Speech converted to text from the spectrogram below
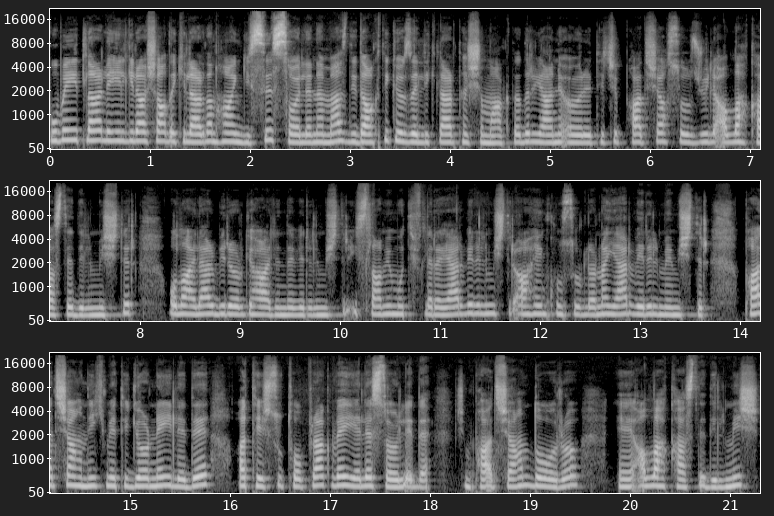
Bu beyitlerle ilgili aşağıdakilerden hangisi söylenemez? Didaktik özellikler taşımaktadır. Yani öğretici padişah sözcüğüyle Allah kastedilmiştir. Olaylar bir örgü halinde verilmiştir. İslami motiflere yer verilmiştir. Ahenk unsurlarına yer verilmemiştir. Padişahın hikmeti gör neyledi? Ateş, su, toprak ve yele söyledi. Şimdi padişahın doğru. Ee, Allah kastedilmiş.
